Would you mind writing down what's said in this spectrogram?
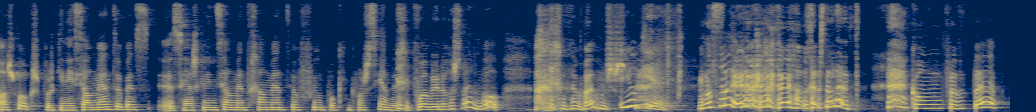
aos poucos, porque inicialmente eu penso, assim, acho que inicialmente realmente eu fui um pouco inconsciente. Eu, tipo, vou abrir um restaurante, vou, vamos. E o que é? Não sei, um restaurante com um produto da época.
